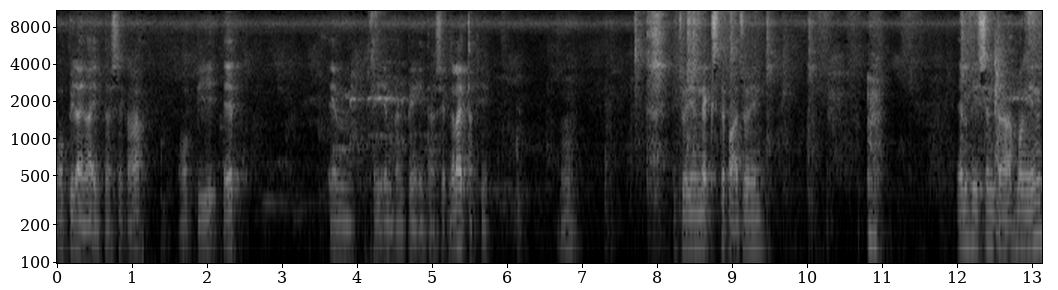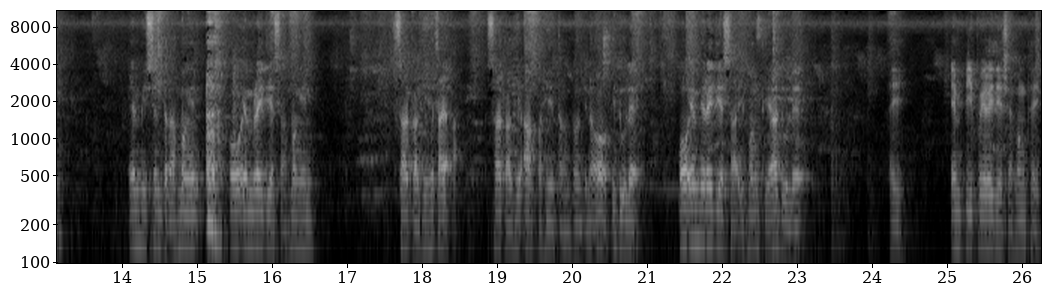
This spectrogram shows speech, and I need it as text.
OP line la intersect ka OP at M AM kan peng intersect. Na lai takhi hmm chuanin next step a chuanin M hi center mangin M hi center mangin M radius mangin circle hi hetai circle hi ak pa tang don tina. O idule OM hi radius, a imang thia dule hei. MP po radius mang thei.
